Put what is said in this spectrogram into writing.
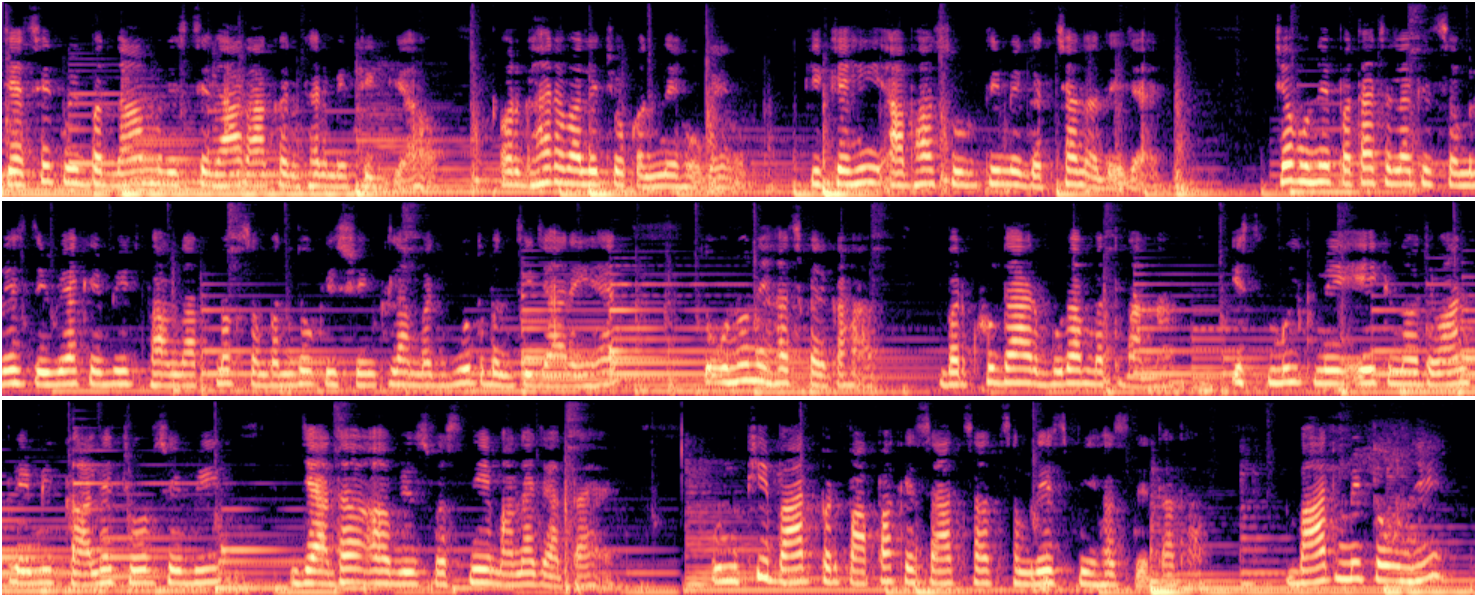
जैसे कोई बदनाम रिश्तेदार आकर घर में टिक गया हो और घर वाले चौकन्ने हो गए हों कि कहीं आभा सूरती में गच्चा न दे जाए। जब उन्हें पता चला कि समरेश दिव्या के बीच भावनात्मक संबंधों की श्रृंखला मज़बूत बनती जा रही है तो उन्होंने हंसकर कहा बरखुदार बुरा मत माना इस मुल्क में एक नौजवान प्रेमी काले चोर से भी ज़्यादा अविश्वसनीय माना जाता है। उनकी बात पर पापा के साथ साथ समरेश भी हंस देता था। बाद में तो उन्हें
